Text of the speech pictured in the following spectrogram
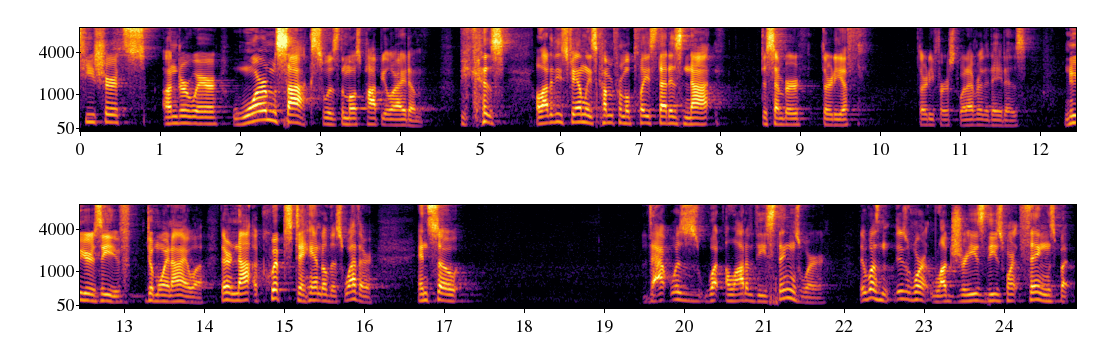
t shirts, underwear. Warm socks was the most popular item because a lot of these families come from a place that is not December 30th, 31st, whatever the date is. New Year's Eve, Des Moines, Iowa. They're not equipped to handle this weather. And so that was what a lot of these things were. It wasn't, these weren't luxuries, these weren't things, but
